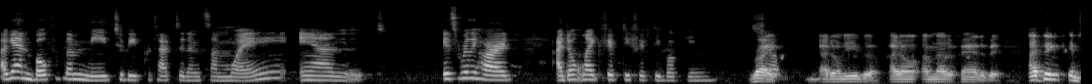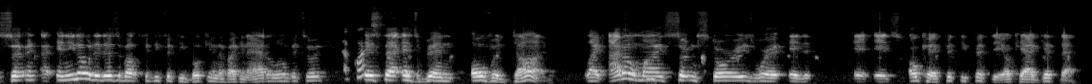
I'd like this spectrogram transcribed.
again, both of them need to be protected in some way, and it's really hard. I don't like 50-50 booking. Right. So- I don't either. I don't. I'm not a fan of it. I think in certain, and you know what it is about 50-50 booking. If I can add a little bit to it, Of course, it's that it's been overdone. Like I don't mind certain stories where it, it it's okay 50-50. Okay, I get that.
